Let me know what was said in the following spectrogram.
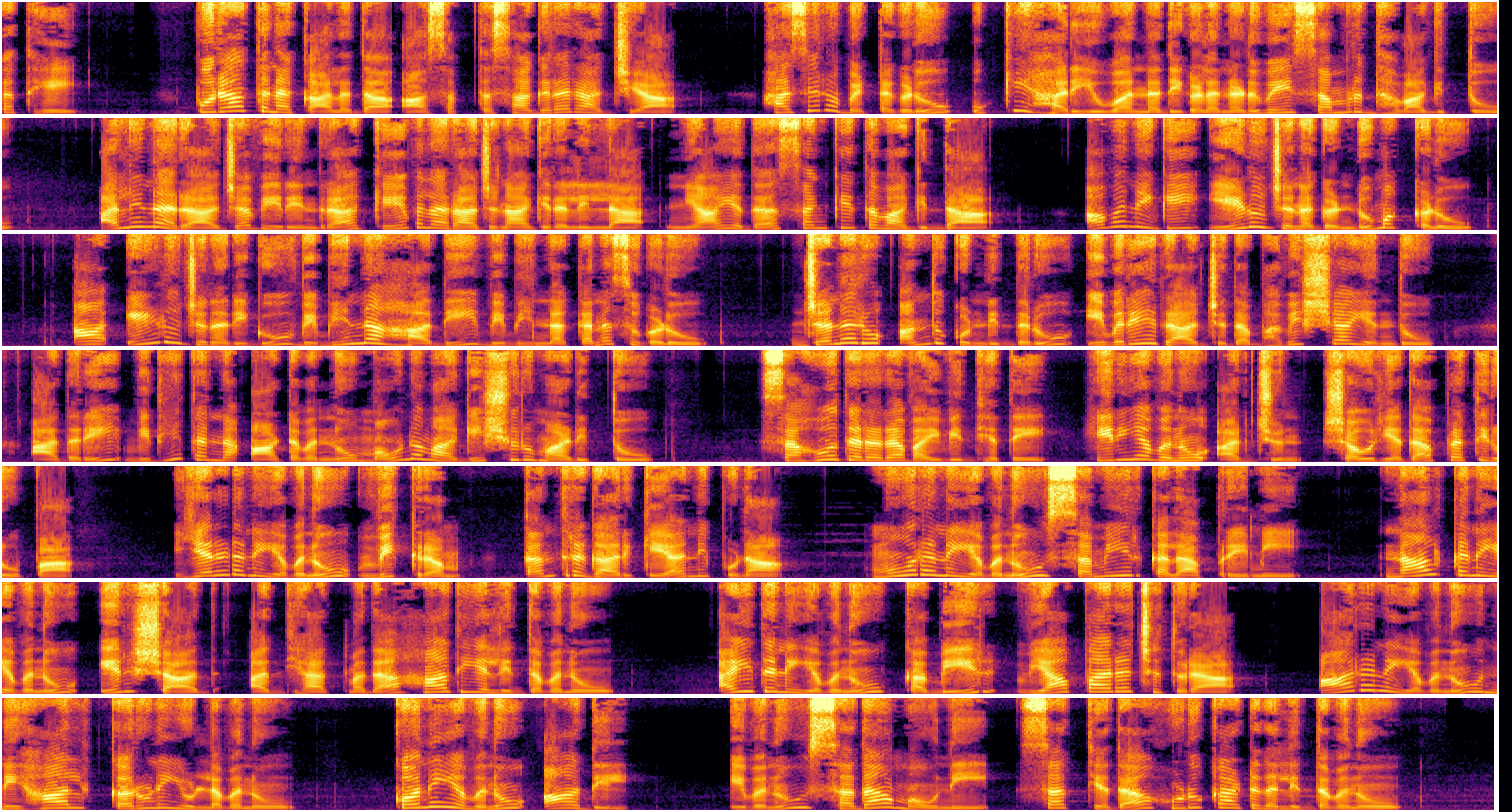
ಕಥೆ. ಪುರಾತನ ಕಾಲದ ಆ ಸಪ್ತಸಾಗರ ರಾಜ್ಯ. ಹಸಿರು ಬೆಟ್ಟಗಳು ಉಕ್ಕಿ ಹರಿಯುವ ನದಿಗಳ ನಡುವೆ ಸಮೃದ್ಧವಾಗಿತ್ತು. ಅಲ್ಲಿನ ರಾಜ ವೀರೇಂದ್ರ ಕೇವಲ ರಾಜನಾಗಿರಲಿಲ್ಲ, ನ್ಯಾಯದ ಸಂಕೇತವಾಗಿದ್ದ. ಅವನಿಗೆ ಏಳು ಜನ ಗಂಡು ಮಕ್ಕಳು. ಆ ಏಳು ಜನರಿಗೂ ವಿಭಿನ್ನ ಹಾದಿ, ವಿಭಿನ್ನ ಕನಸುಗಳು. ಜನರು ಅಂದುಕೊಂಡಿದ್ದರು ಇವರೇ ರಾಜ್ಯದ ಭವಿಷ್ಯ ಎಂದು. ಆದರೆ ವಿಧಿ ತನ್ನ ಆಟವನ್ನು ಮೌನವಾಗಿ ಶುರು ಮಾಡಿತ್ತು. ಸಹೋದರರ ವೈವಿಧ್ಯತೆ, ಹಿರಿಯವನು ಅರ್ಜುನ್, ಶೌರ್ಯದ ಪ್ರತಿರೂಪ. ಎರಡನೆಯವನು ವಿಕ್ರಮ್, ತಂತ್ರಗಾರಿಕೆಯ ನಿಪುಣ. ಮೂರನೆಯವನು ಸಮೀರ್ ಕಲಾಪ್ರೇಮಿ. ನಾಲ್ಕನೆಯವನು ಇರ್ಷಾದ್, ಅಧ್ಯಾತ್ಮದ ಹಾದಿಯಲ್ಲಿದ್ದವನು. ಐದನೆಯವನು ಕಬೀರ್, ವ್ಯಾಪಾರ ಚತುರ. ಆರನೆಯವನು ನಿಹಾಲ್ ಕರುಣೆಯುಳ್ಳವನು. ಕೊನೆಯವನು ಆದಿಲ್. ಇವನು ಸದಾ ಮೌನಿ, ಸತ್ಯದ ಹುಡುಕಾಟದಲ್ಲಿದ್ದವನು.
